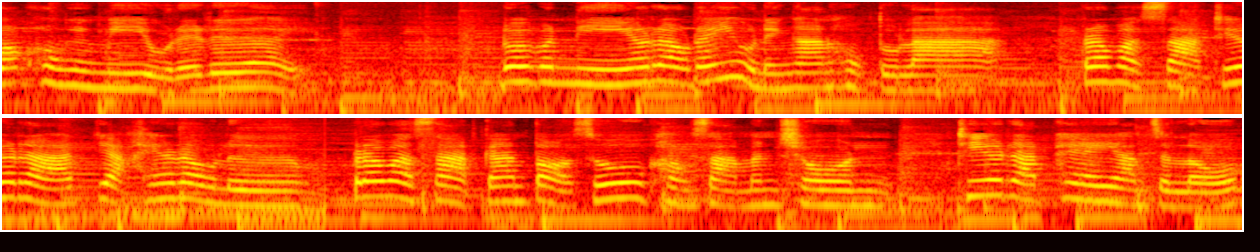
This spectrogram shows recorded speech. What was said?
ก็คงยังมีอยู่เรื่อยๆ โดยวันนี้เราได้อยู่ในงาน 6 ตุลา ประวัติศาสตร์ที่รัฐอยากให้เราลืม ประวัติศาสตร์การต่อสู้ของสามัญชน ที่รัฐพยายามจะลบ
